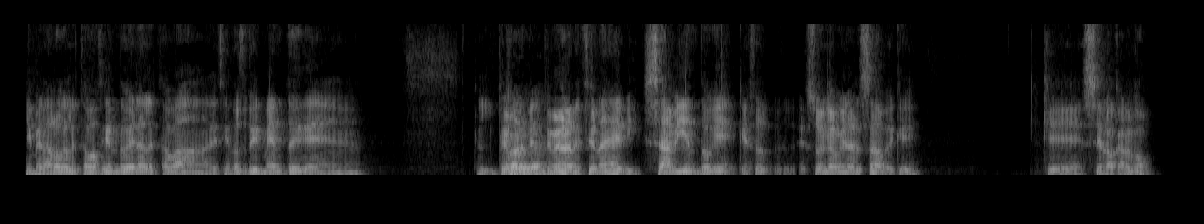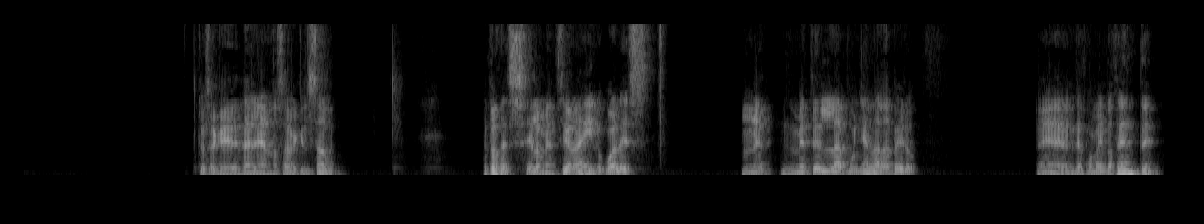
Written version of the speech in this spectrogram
Y en verdad lo que le estaba haciendo era, le estaba diciendo sutilmente que... Primero, Claro, ya. primero le menciona a Evi, sabiendo que, que eso, eso Gabriel sabe que, que se lo cargó. Cosa que Daniel no sabe que él sabe. Entonces se lo menciona ahí, lo cual es me- meter la puñalada, pero eh, de forma inocente,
